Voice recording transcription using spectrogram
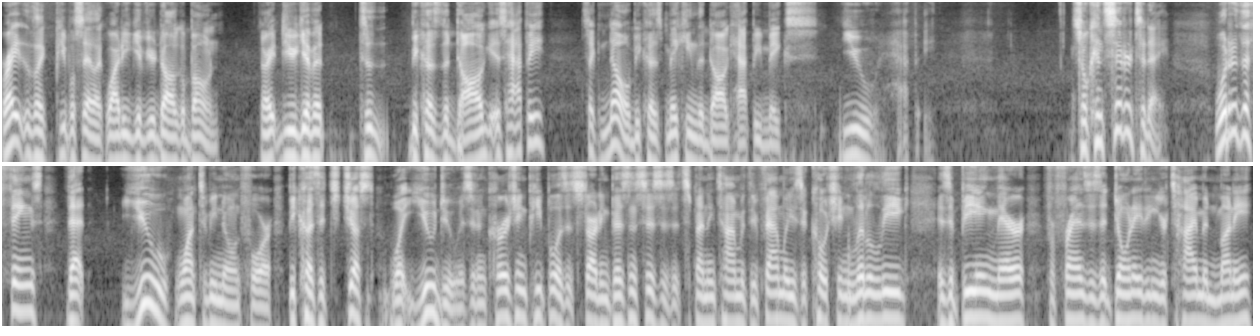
right? Like people say, like, why do you give your dog a bone? Right? Do you give it to because the dog is happy? It's like no, because making the dog happy makes you happy. So consider today what are the things that you want to be known for because it's just what you do. Is it encouraging people? Is it starting businesses? Is it spending time with your family? Is it coaching little league? Is it being there for friends? Is it donating your time and money?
